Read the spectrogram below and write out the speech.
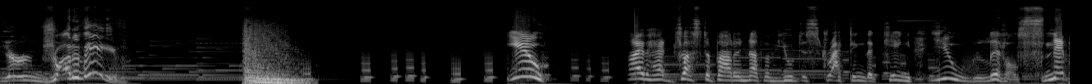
your joie de vivre. I've had just about enough of you distracting the king, you little snip!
